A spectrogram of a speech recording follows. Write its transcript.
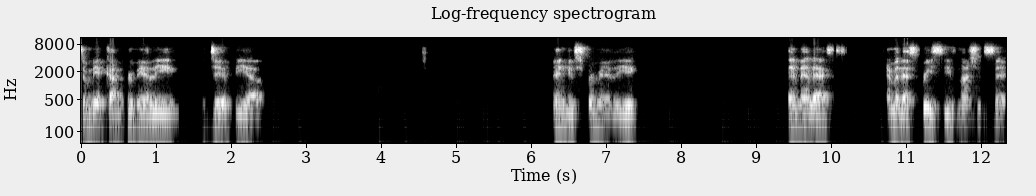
Jamaican Premier League, JPL, English Premier League, MLS, MLS preseason, I should say.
